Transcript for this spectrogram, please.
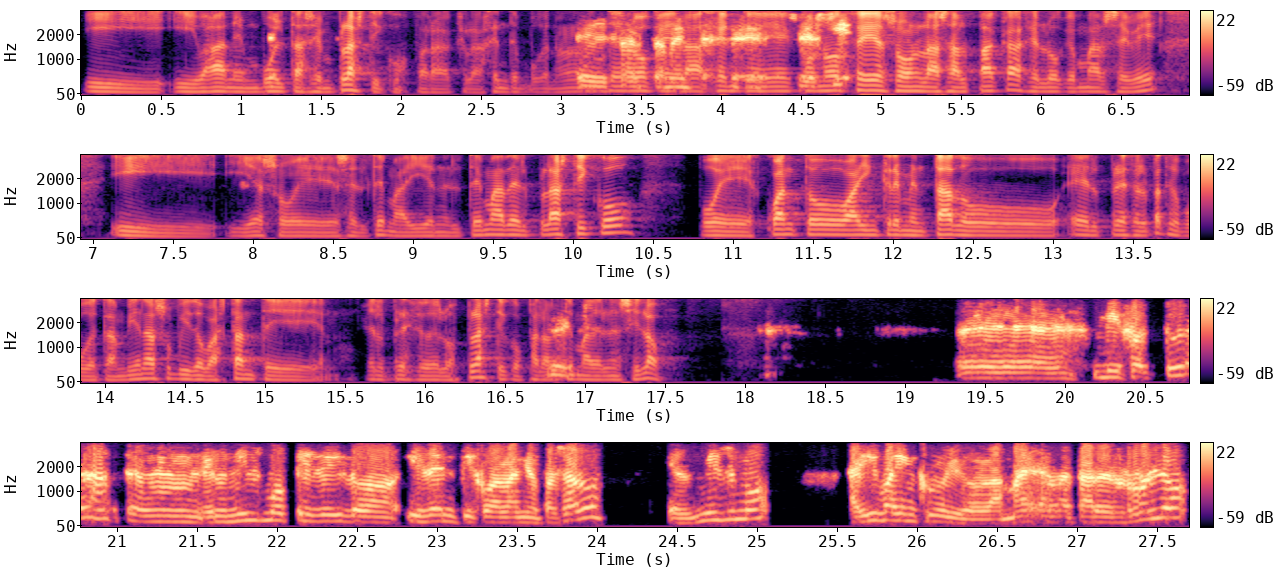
y, y van envueltas en plástico para que la gente, porque normalmente lo que la gente sí, sí, sí. conoce son las alpacas, que es lo que más se ve, y, y eso es el tema. Y en el tema del plástico, pues cuánto ha incrementado el precio del plástico, porque también ha subido bastante el precio de los plásticos para el Sí. tema del ensilado. Eh, mi factura, em, el mismo pedido idéntico al año pasado, el mismo, ahí va incluido la malla de atar el rollo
